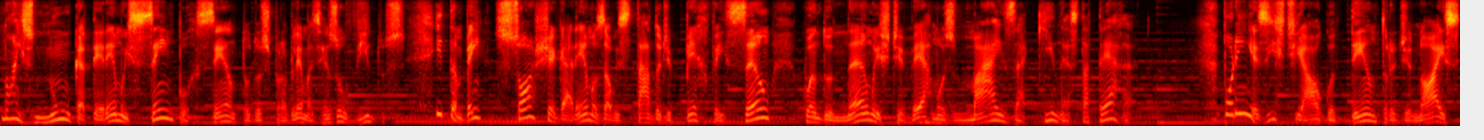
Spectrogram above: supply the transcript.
Nós nunca teremos 100% dos problemas resolvidos e também só chegaremos ao estado de perfeição quando não estivermos mais aqui nesta terra. Porém, existe algo dentro de nós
